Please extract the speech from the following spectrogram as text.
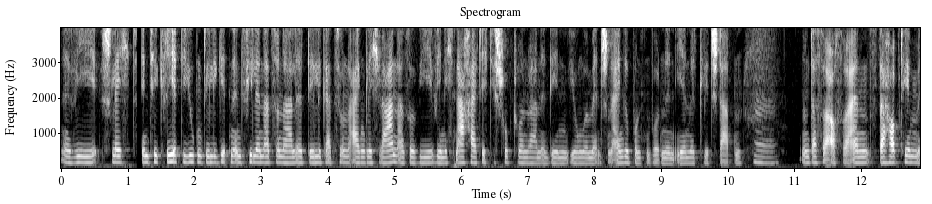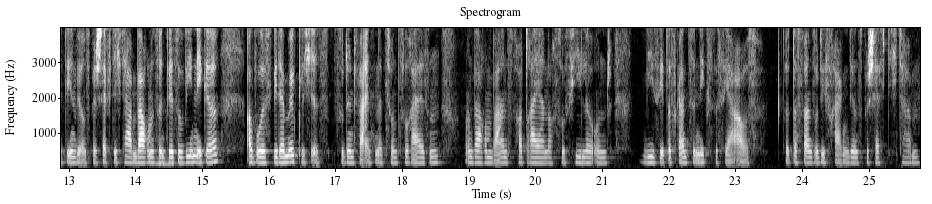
äh, wie schlecht integriert die Jugenddelegierten in viele nationale Delegationen eigentlich waren, also wie wenig nachhaltig die Strukturen waren, in denen junge Menschen eingebunden wurden in ihren Mitgliedstaaten. Mhm. Und das war auch so eines der Hauptthemen, mit denen wir uns beschäftigt haben. Warum sind wir so wenige, obwohl es wieder möglich ist, zu den Vereinten Nationen zu reisen? Und warum waren es vor drei Jahren noch so viele? Und wie sieht das Ganze nächstes Jahr aus? Das waren so die Fragen, die uns beschäftigt haben.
